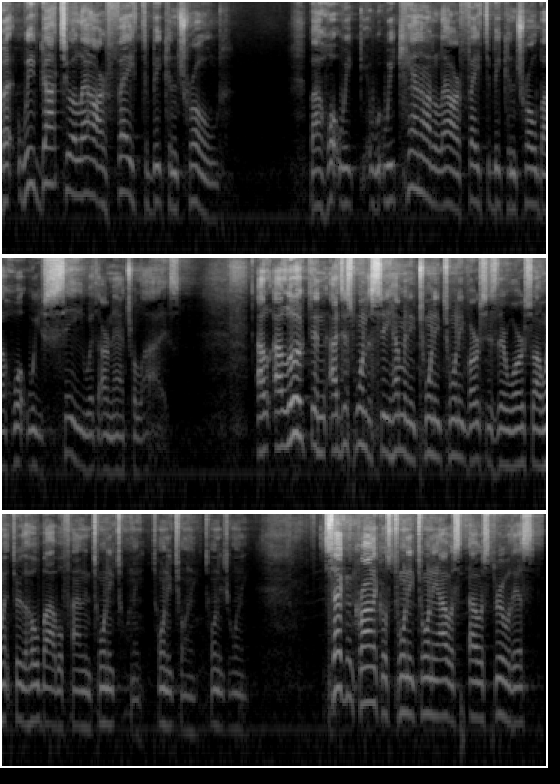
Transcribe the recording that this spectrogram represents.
But we've got to allow our faith to be controlled by what we we cannot allow our faith to be controlled by what we see with our natural eyes. I, I, looked and I just wanted to see how many 2020 verses there were, so I went through the whole Bible finding 2020, 2020, 2020. Second Chronicles 2020, I was I was through with this.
